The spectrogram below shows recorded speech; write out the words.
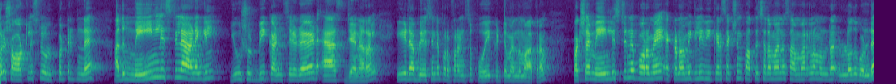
ഒരു ഷോർട്ട് ലിസ്റ്റിൽ ഉൾപ്പെട്ടിട്ടുണ്ട്. അത് മെയിൻ ലിസ്റ്റിലാണെങ്കിൽ you should be considered as general E W എസിന്റെ പ്രിഫറൻസ് പോയി കിട്ടുമെന്ന് മാത്രം. പക്ഷേ മെയിൻ ലിസ്റ്റിന് പുറമെ എക്കണോമിക്കലി വീക്കർ സെക്ഷൻ പത്ത് ശതമാനം സംവരണം ഉണ്ട് ഉള്ളത് കൊണ്ട്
